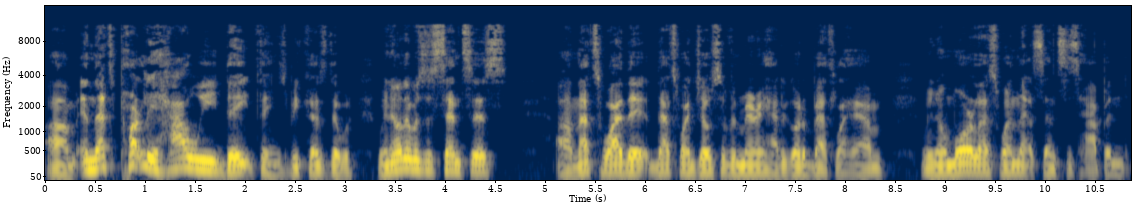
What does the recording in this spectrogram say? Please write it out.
um, and that's partly how we date things because there were, we know there was a census. Um, that's why they, that's why Joseph and Mary had to go to Bethlehem. We know more or less when that census happened.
